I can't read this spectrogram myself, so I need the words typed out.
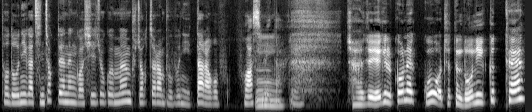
더 논의가 진척되는 것이 조금은 부적절한 부분이 있다라고 보- 보았습니다. 예. 자, 이제 얘기를 꺼냈고, 어쨌든 논의 끝에,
